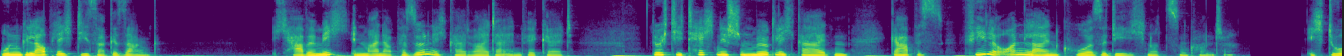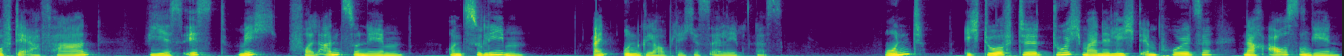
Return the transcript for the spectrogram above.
Unglaublich dieser Gesang. Ich habe mich in meiner Persönlichkeit weiterentwickelt. Durch die technischen Möglichkeiten gab es viele Online-Kurse, die ich nutzen konnte. Ich durfte erfahren, wie es ist, mich voll anzunehmen und zu lieben. Ein unglaubliches Erlebnis. Und ich durfte durch meine Lichtimpulse nach außen gehen,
